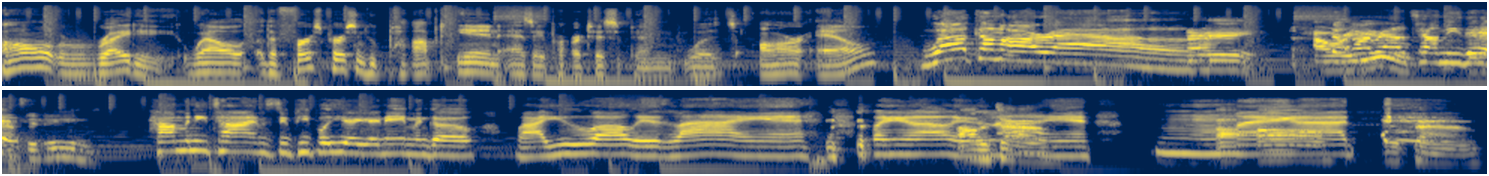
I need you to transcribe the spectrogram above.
All righty. Well, the first person who popped in as a participant was RL. Welcome, RL. Hey, how so, are you? RL, tell me this. Good afternoon. How many times do people hear your name and go, "Why you always lying? Why you always all the lying?" Oh my God. All the time.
